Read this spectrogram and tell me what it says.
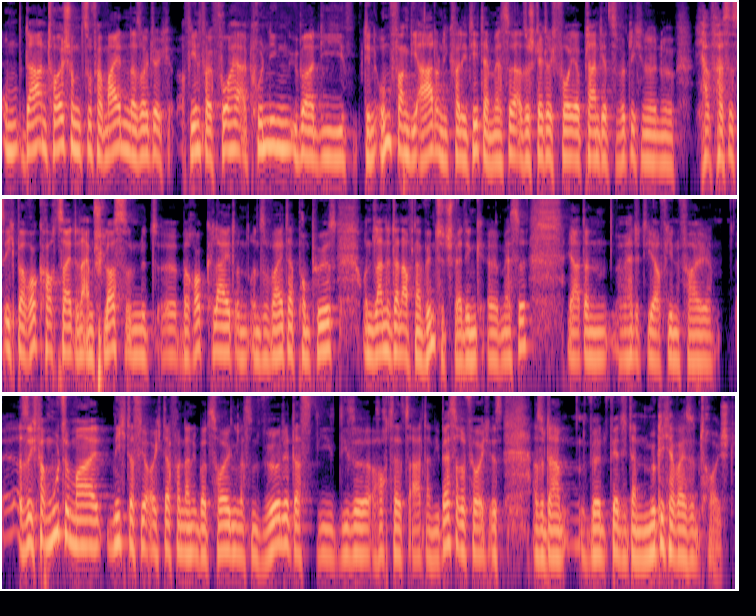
um da Enttäuschungen zu vermeiden, da solltet ihr euch auf jeden Fall vorher erkundigen über die, den Umfang, die Art und die Qualität der Messe. Also stellt euch vor, ihr plant jetzt wirklich eine, eine ja, was ist ich, Barockhochzeit in einem Schloss und mit äh, Barockkleid und, und so weiter, pompös und landet dann auf einer Vintage-Wedding-Messe. Ja, dann hättet ihr auf jeden Fall also ich vermute mal nicht, dass ihr euch davon dann überzeugen lassen würde, dass die, diese Hochzeitsart dann die bessere für euch ist. Also da wird, werdet ihr dann möglicherweise enttäuscht.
